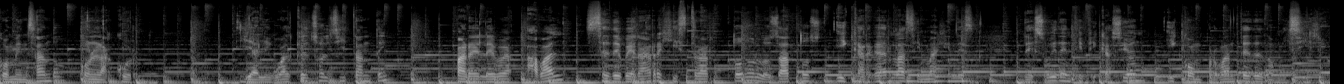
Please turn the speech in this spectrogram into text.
comenzando con la CURP. Y al igual que el solicitante, para el aval se deberá registrar todos los datos y cargar las imágenes de su identificación y comprobante de domicilio.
